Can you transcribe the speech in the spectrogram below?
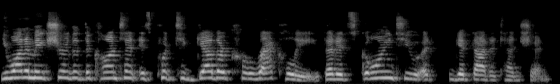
You want to make sure that the content is put together correctly, that it's going to uh, get that attention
